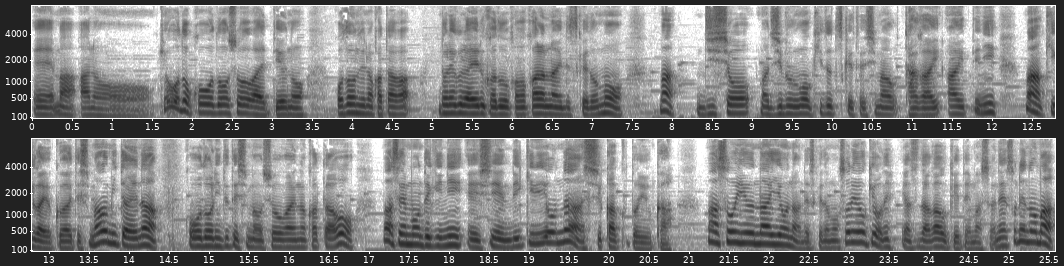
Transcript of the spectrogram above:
えー、まああの強度行動障害っていうのをご存知の方がどれぐらいいるかどうかわからないですけどもまあ自傷、まあ、自分を傷つけてしまう互い相手に、まあ、危害を加えてしまうみたいな行動に出てしまう障害の方を、まあ、専門的に支援できるような資格というか、まあ、そういう内容なんですけどもそれを今日ね安田が受けてましたねそれのまあ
